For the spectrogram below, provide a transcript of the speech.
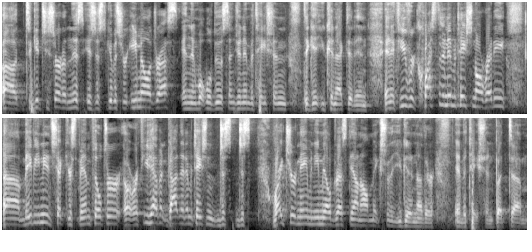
uh, to get you started on this is just give us your email address, and then what we'll do is send you an invitation to get you connected. And, and if you've requested an invitation already, uh, maybe you need to check your spam filter, or if you haven't gotten that invitation, just just write your name and email address down. I'll make sure that you get another invitation. But um,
